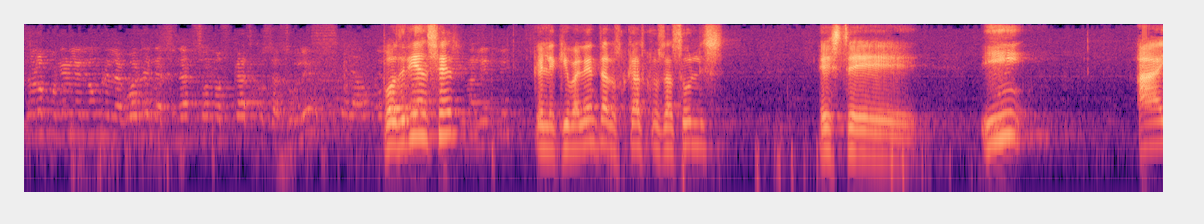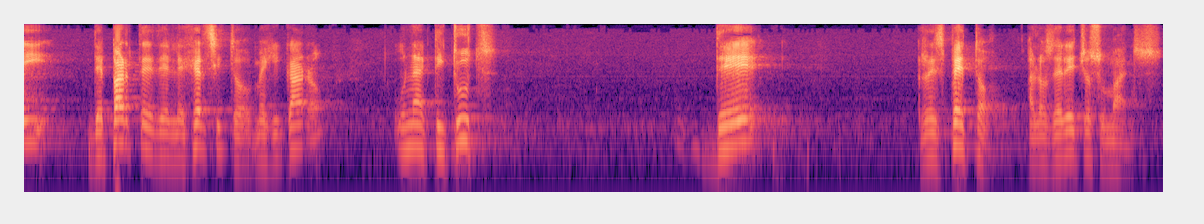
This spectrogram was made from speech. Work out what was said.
¿Solo ponerle el nombre de la Guardia Nacional son los cascos azules? Podrían ser el equivalente a los cascos azules. Este, y hay de parte del ejército mexicano una actitud de respeto a los derechos humanos.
